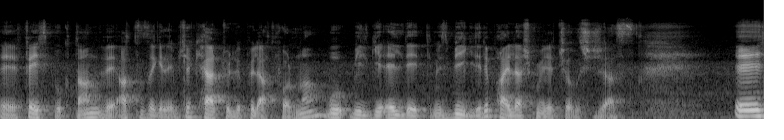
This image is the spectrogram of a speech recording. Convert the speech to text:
e, Facebook'tan ve aklınıza gelebilecek her türlü platformdan bu bilgi elde ettiğimiz bilgileri paylaşmaya çalışacağız. Ee,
